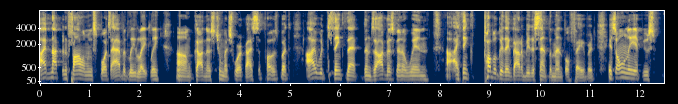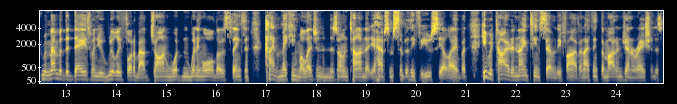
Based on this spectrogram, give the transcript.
I've not been following sports avidly lately. Um, God knows too much work, I suppose. But I would think that Gonzaga is going to win. Uh, I think publicly they've got to be the sentimental favorite. It's only if you remember the days when you really thought about John Wooden winning all those things and kind of making him a legend in his own time that you have some sympathy for UCLA. But he retired in 1975, and I think the modern generation is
